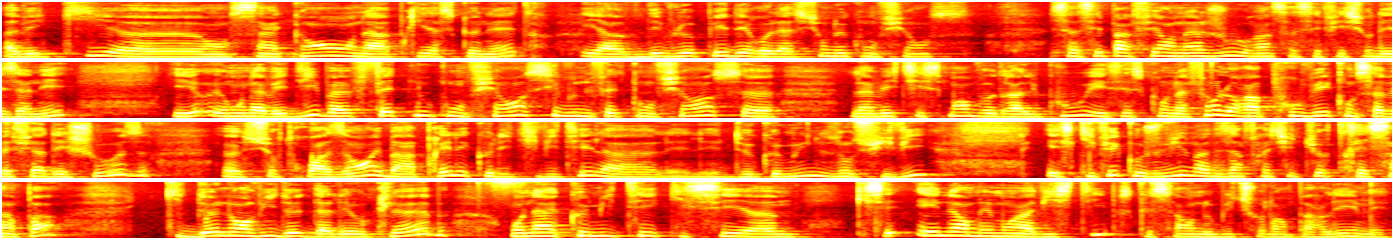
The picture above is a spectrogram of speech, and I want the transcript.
avec qui, euh, en cinq ans, on a appris à se connaître et à développer des relations de confiance. Ça s'est pas fait en un jour, hein, ça s'est fait sur des années. Et, on avait dit, bah, faites-nous confiance, si vous nous faites confiance, euh, l'investissement vaudra le coup. Et c'est ce qu'on a fait, on leur a prouvé qu'on savait faire des choses sur trois ans. Et ben après, les collectivités, les, les, deux communes nous ont suivis. Et ce qui fait qu'aujourd'hui, on a des infrastructures très sympas qui donne envie d'aller au club. On a un comité qui s'est euh, qui s'est énormément investi, parce que ça, on oublie toujours d'en parler, mais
